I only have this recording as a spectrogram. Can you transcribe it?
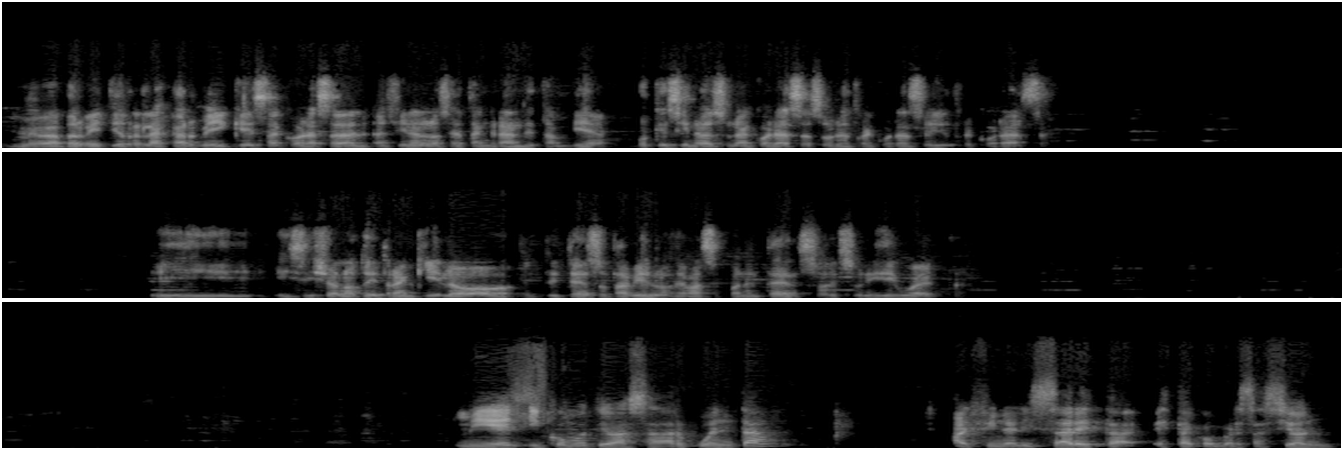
me va a permitir relajarme y que esa coraza al, final no sea tan grande también, porque si no es una coraza sobre otra coraza y otra coraza. Y, y, si yo no estoy tranquilo, estoy tenso, también los demás se ponen tensos, es un ida y vuelta. Miguel, ¿y cómo te vas a dar cuenta al finalizar esta, esta conversación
